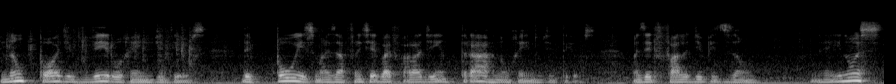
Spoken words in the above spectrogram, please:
não pode ver o reino de Deus. Depois, mais à frente, ele vai falar de entrar no reino de Deus, mas ele fala de visão. Né? E nós,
